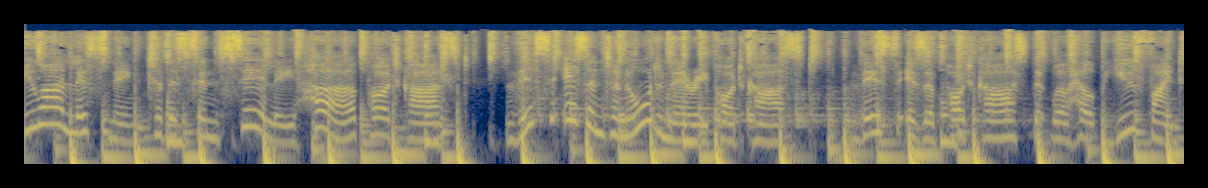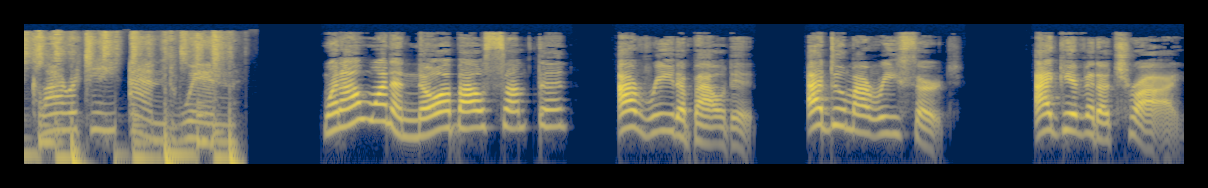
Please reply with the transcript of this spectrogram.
You are listening to the Sincerely Her podcast. This isn't an ordinary podcast. This is a podcast that will help you find clarity and win. When I want to know about something, I read about it. I do my research. I give it a try.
